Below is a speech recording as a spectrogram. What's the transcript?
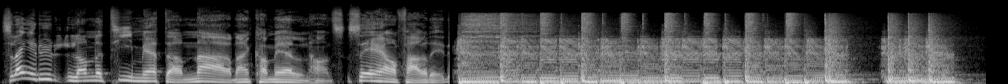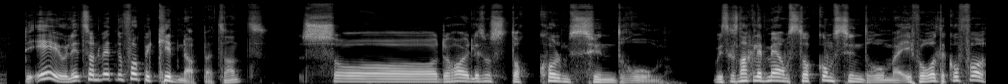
Så lenge du lander ti meter nær den kamelen hans, så er han ferdig. Det er jo litt sånn, du vet når folk blir kidnappet, sant? Så du har jo liksom Stockholm-syndrom. Vi skal snakke litt mer om Stockholm-syndromet i forhold til hvorfor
